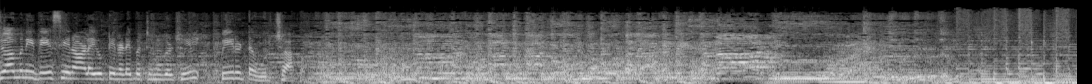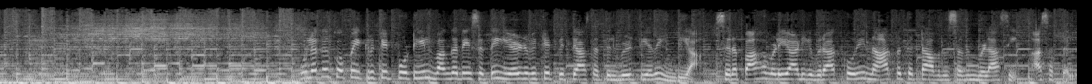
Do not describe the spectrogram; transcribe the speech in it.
ஜெர்மனி தேசிய நாளையொட்டி நடைபெற்ற நிகழ்ச்சியில் பீரிட்ட உற்சாகம். உலகக்கோப்பை கிரிக்கெட் போட்டியில் வங்கதேசத்தை ஏழு விக்கெட் வித்தியாசத்தில் வீழ்த்தியது இந்தியா. சிறப்பாக விளையாடிய விராட் கோலி நாற்பத்தெட்டாவது சதம் விளாசி அசத்தல்.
